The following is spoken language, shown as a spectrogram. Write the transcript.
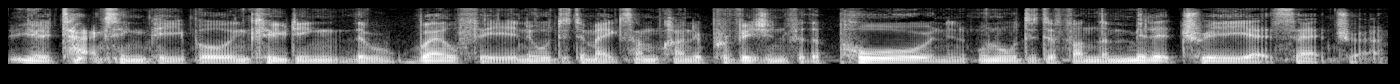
you know, taxing people, including the wealthy, in order to make some kind of provision for the poor and in, order to fund the military, etc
